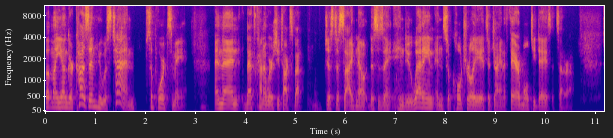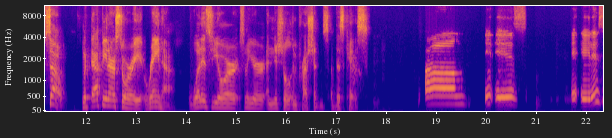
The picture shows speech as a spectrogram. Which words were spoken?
but my younger cousin, who was 10, supports me. And then that's kind of where she talks about just a side note this is a Hindu wedding. And so culturally, it's a giant affair, multi days, etc. So, with that being our story, Raina, what is your some of your initial impressions of this case? Um, it is, it, it is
